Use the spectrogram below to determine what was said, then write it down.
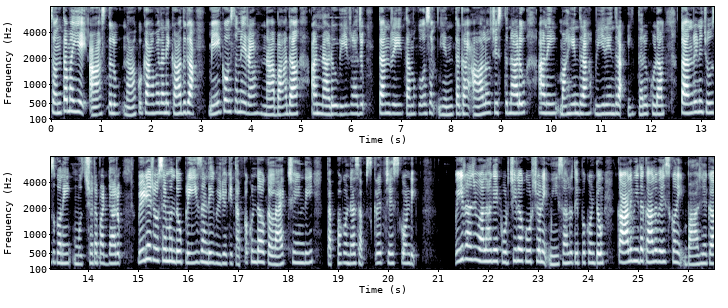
సొంతమయ్యే ఆస్తులు నాకు కావాలని కాదుగా మీకోసమేరా నా బాధ అన్నాడు వీర్రాజు. తండ్రి తమ కోసం ఎంతగా ఆలోచిస్తున్నాడు అని మహేంద్ర వీరేంద్ర ఇద్దరు కూడా తండ్రిని చూసుకొని ముచ్చటపడ్డారు వీడియో చూసే ముందు ప్లీజ్ అండి వీడియోకి తప్పకుండా ఒక లైక్ చేయండి తప్పకుండా సబ్స్క్రైబ్ చేసుకోండి. వీర్రాజు అలాగే కుర్చీలో కూర్చొని మీసాలు తిప్పుకుంటూ కాలు మీద కాలు వేసుకొని భార్యగా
